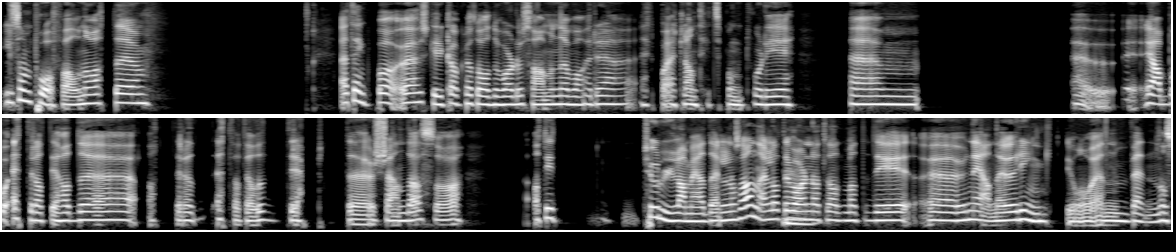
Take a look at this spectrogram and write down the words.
Litt sånn påfallende at Jeg tenker på Jeg husker ikke akkurat hva det var du sa, men det var eh, et, på et eller annet tidspunkt hvor de um, eh, ja, etter at de hadde etter at, etter at de hadde drept uh, Shanda, så at de tulla med det, eller noe sånt, eller at det var noe med at de eh, Hun ene ringte jo en venn og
